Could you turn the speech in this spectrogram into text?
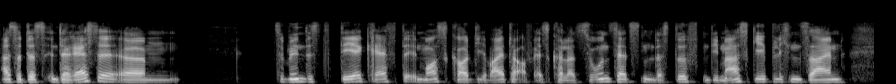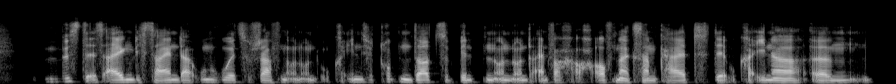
Also das Interesse ähm, zumindest der Kräfte in Moskau, die weiter auf Eskalation setzen, das dürften die maßgeblichen sein, müsste es eigentlich sein, da Unruhe zu schaffen und, und ukrainische Truppen dort zu binden und, und einfach auch Aufmerksamkeit der Ukrainer ähm,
